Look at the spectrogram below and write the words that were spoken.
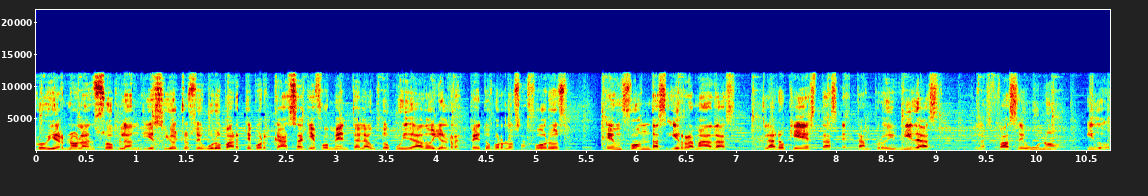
Gobierno lanzó Plan 18 Seguro Parte por Casa que fomenta el autocuidado y el respeto por los aforos en fondas y ramadas. Claro que estas están prohibidas en las fase 1 y 2.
